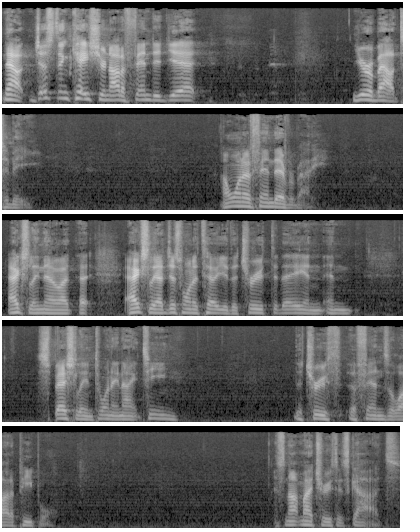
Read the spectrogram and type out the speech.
Now, just in case you're not offended yet, you're about to be. I want to offend everybody. Actually, no. I, I, actually, I just want to tell you the truth today, and, and especially in 2019, the truth offends a lot of people. It's not my truth, it's God's.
